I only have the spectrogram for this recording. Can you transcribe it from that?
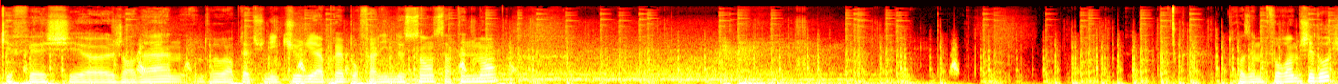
Qui est fait chez euh, Jordan. On devrait avoir peut-être une écurie après pour faire ligne de sang, certainement. Troisième forum chez d'autres.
